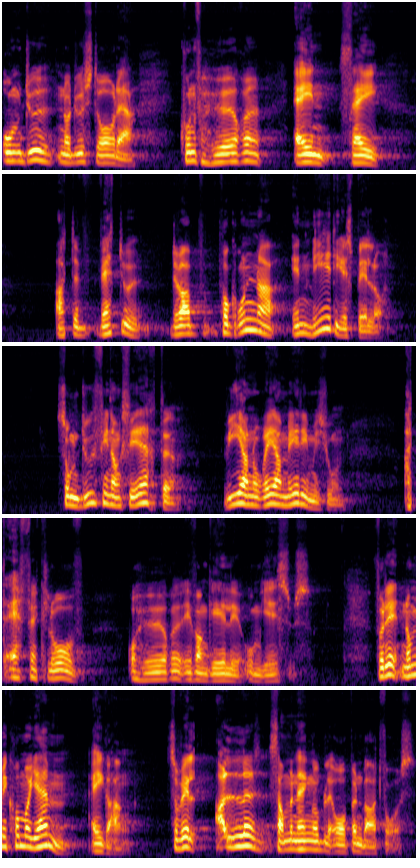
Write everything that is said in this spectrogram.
om du, når du står der, kunne få høre en si at vet du, det var pga. en mediespiller som du finansierte via Norea Mediemisjon, at jeg fikk lov å høre evangeliet om Jesus. For det, Når vi kommer hjem en gang, så vil alle sammenhenger bli åpenbart for oss.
